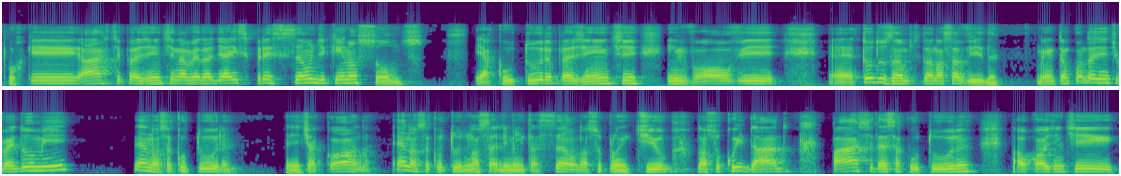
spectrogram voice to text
porque arte para a gente, na verdade, é a expressão de quem nós somos. E a cultura para a gente envolve é, todos os âmbitos da nossa vida. Então, quando a gente vai dormir, é a nossa cultura. A gente acorda, é a nossa cultura, nossa alimentação, nosso plantio, nosso cuidado, parte dessa cultura ao qual a gente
